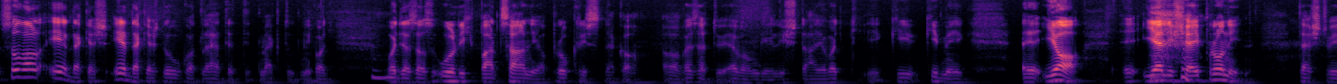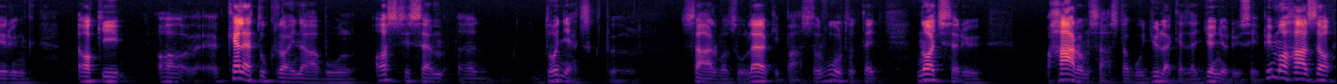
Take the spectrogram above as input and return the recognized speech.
Szóval érdekes, érdekes dolgokat lehetett itt megtudni, vagy, uh-huh. vagy ez az Ulrich Parzani, a Prokrisztnek a, a vezető evangélistája, vagy ki, ki, ki még. Ja, Jelisej Pronin testvérünk, aki a Kelet-Ukrajnából, azt hiszem Donetskből származó lelkipásztor. Volt ott egy nagyszerű 300 tagú gyülekezet, gyönyörű szép imaházzal,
